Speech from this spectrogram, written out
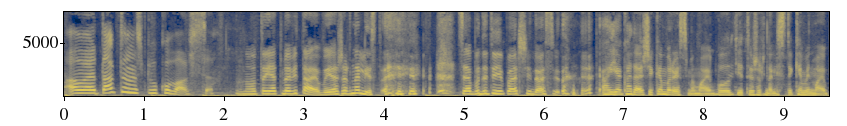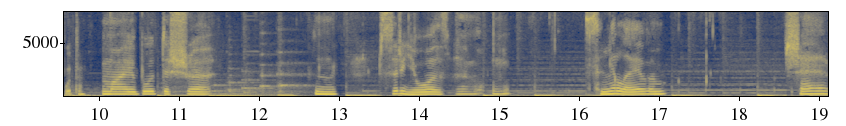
але так то не спілкувався. Ну то я тебе вітаю, бо я журналіст. Це буде твій перший досвід. А як гадаєш, якими рисами має володіти журналіст? Яким він має бути? Має бути ще серйозним, сміливим. Ще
